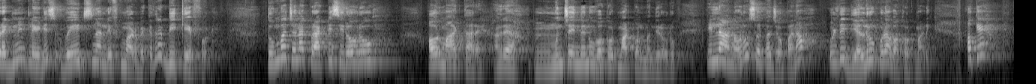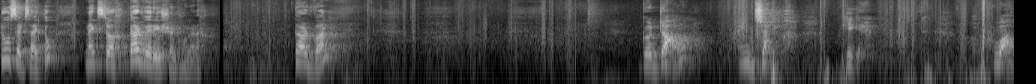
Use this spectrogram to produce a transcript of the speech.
ಪ್ರೆಗ್ನೆಂಟ್ ಲೇಡೀಸ್ ವೆಯ್ಟ್ಸ್ನ ಲಿಫ್ಟ್ ಮಾಡಬೇಕಾದ್ರೆ ಬಿ ಕೇರ್ಫುಲ್ ತುಂಬ ಚೆನ್ನಾಗಿ ಪ್ರಾಕ್ಟೀಸ್ ಇರೋರು ಅವ್ರು ಮಾಡ್ತಾರೆ. ಅಂದರೆ ಮುಂಚೆಯಿಂದನೂ ವರ್ಕೌಟ್ ಮಾಡ್ಕೊಂಡು ಬಂದಿರೋರು. ಇಲ್ಲ ಅನ್ನೋರು ಸ್ವಲ್ಪ ಜೋಪಾನ ಉಳ್ದಿದ್ದು ಎಲ್ಲರೂ ಕೂಡ ವರ್ಕೌಟ್ ಮಾಡಿ. ಓಕೆ ಟೂ ಸೆಟ್ಸ್ ಆಯಿತು. ನೆಕ್ಸ್ಟ್ ಥರ್ಡ್ ವೇರಿಯೇಷನ್ ಹೋಗೋಣ. Third one go down and jump ಹೀಗೆ. ಒನ್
